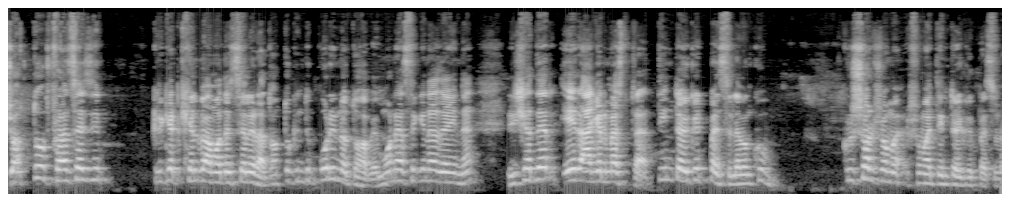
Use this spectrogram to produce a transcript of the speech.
যত ফ্র্যাঞ্চাইজি ক্রিকেট খেলবে আমাদের ছেলেরা, তত কিন্তু পরিণত হবে। মনে আছে কিনা জানি না। রিশাদের এর আগের ম্যাচটা তিনটা উইকেট পাইছিল এবং খুব ক্রুশাল সময় সময় তিনটা উইকেট পেয়েছিল।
